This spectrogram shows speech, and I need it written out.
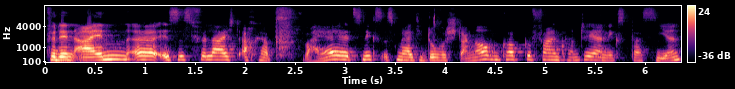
für den einen äh, ist es vielleicht, ach ja, pff, war ja jetzt nichts, ist mir halt die doofe Stange auf den Kopf gefallen, konnte ja nichts passieren.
